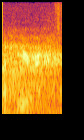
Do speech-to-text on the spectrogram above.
not here.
